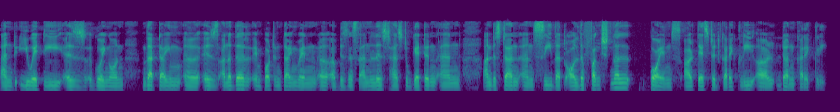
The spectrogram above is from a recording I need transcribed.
and UAT is going on that time uh, is another important time when uh, a business analyst has to get in and understand and see that all the functional points are tested correctly are done correctly.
